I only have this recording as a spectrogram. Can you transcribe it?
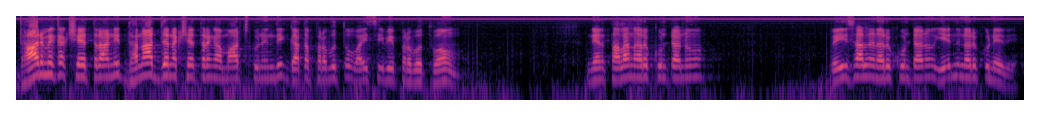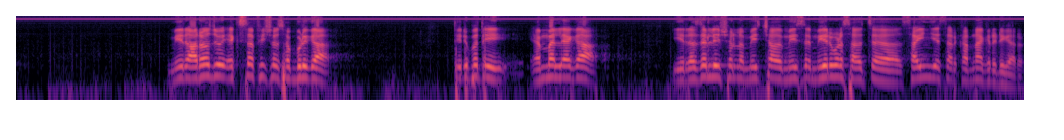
ధార్మిక క్షేత్రాన్ని ధనార్జన క్షేత్రంగా మార్చుకునింది గత ప్రభుత్వం వైసీపీ ప్రభుత్వం. నేను తల నరుక్కుంటాను వెయ్యి సార్లు నరుక్కుంటాను. ఏంది నరుక్కునేది? మీరు ఆ రోజు ఎక్స్ అఫీషియల్ సభ్యుడిగా తిరుపతి ఎమ్మెల్యేగా ఈ రెజల్యూషన్లో మీ మీ మీరు కూడా స- సైన్ చేశారు కరుణాకర్ రెడ్డి గారు.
